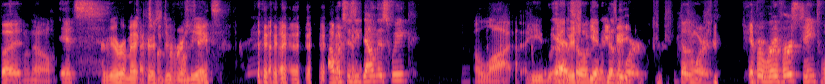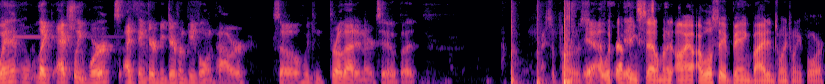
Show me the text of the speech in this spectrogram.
But don't it's Have you ever met Chris Textbook Duke reverse jinx. how much is he down this week? A lot. He I Yeah, wish so he- again, it doesn't work. It doesn't work. If a reverse jinx went like actually worked, I think there'd be different people in power. So we can throw that in there too. But I suppose. Yeah, But with that being said, I'm gonna I, I will say bang Biden 2024.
